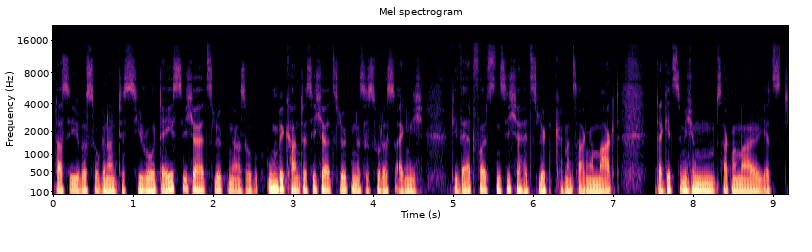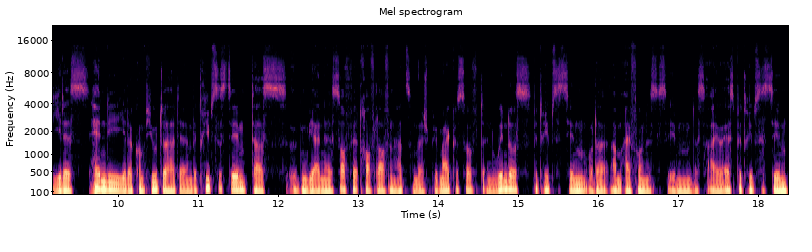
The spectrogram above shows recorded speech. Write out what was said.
dass sie über sogenannte Zero-Day-Sicherheitslücken, also unbekannte Sicherheitslücken, das ist so, dass eigentlich die wertvollsten Sicherheitslücken, kann man sagen, am Markt. Da geht es nämlich um, sagen wir mal, jetzt jedes Handy, jeder Computer hat ja ein Betriebssystem, das irgendwie eine Software drauflaufen hat, zum Beispiel Microsoft ein Windows-Betriebssystem oder am iPhone ist es eben das iOS-Betriebssystem.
